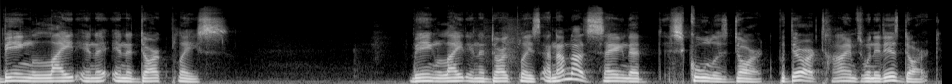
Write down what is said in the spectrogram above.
being light in a in a dark place. Being light in a dark place. And I'm not saying that school is dark, but there are times when it is dark.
